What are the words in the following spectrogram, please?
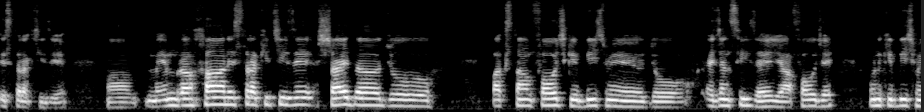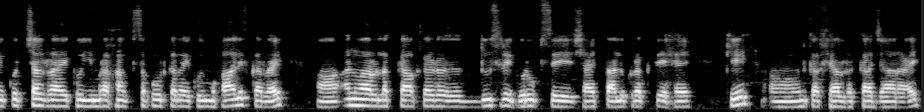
इस तरह की चीज़ें। इमरान खान, इस तरह की चीज़ें, शायद जो पाकिस्तान फ़ौज के बीच में जो एजेंसीज है या फ़ौज है उनके बीच में कुछ चल रहा है, कोई इमरान खान को सपोर्ट कर रहा है, कोई मुखालिफ कर रहा है अनवर काकड़ दूसरे ग्रुप से शायद ताल्लुक़ रखते हैं कि उनका ख्याल रखा जा रहा है।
